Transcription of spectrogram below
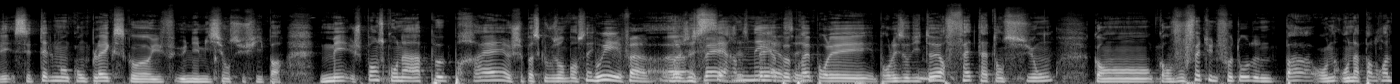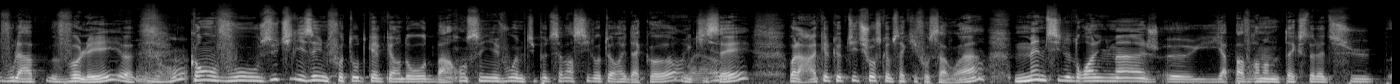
est, c'est tellement complexe qu'une émission suffit pas. Mais je pense qu'on a à peu près, je sais pas ce que vous en pensez. Oui, enfin, Euh, cerné à peu près pour les, pour les auditeurs, faites attention quand, quand vous faites une photo de ne pas, on n'a pas le droit de vous la voler. Non. Quand vous utilisez une photo de quelqu'un d'autre, bah, renseignez-vous un petit peu de savoir si l'auteur est d'accord et qui c'est. Voilà, hein, quelques petites choses comme ça qu'il faut savoir. Même si le droit à l'image, euh, il n'y a pas vraiment de texte là-dessus, euh,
